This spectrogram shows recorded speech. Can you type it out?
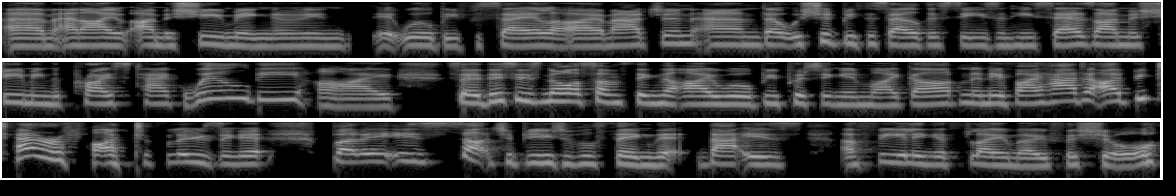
Um, and I, am assuming, I mean, it will be for sale, I imagine, and uh, it should be for sale this season. He says, I'm assuming the price tag will be high. So this is not something that I will be putting in my garden. And if I had it, I'd be terrified of losing it. But it is such a beautiful thing that that is a feeling of FLOMO for sure.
